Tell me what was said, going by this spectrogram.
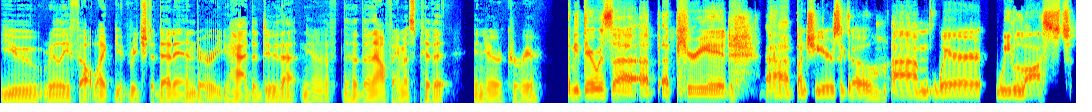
you really felt like you'd reached a dead end or you had to do that, you know, the, the, the now famous pivot in your career? I mean, there was a, a, a period uh, a bunch of years ago um, where we lost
